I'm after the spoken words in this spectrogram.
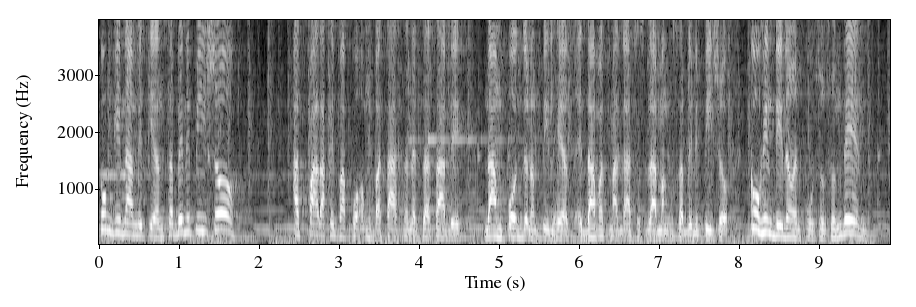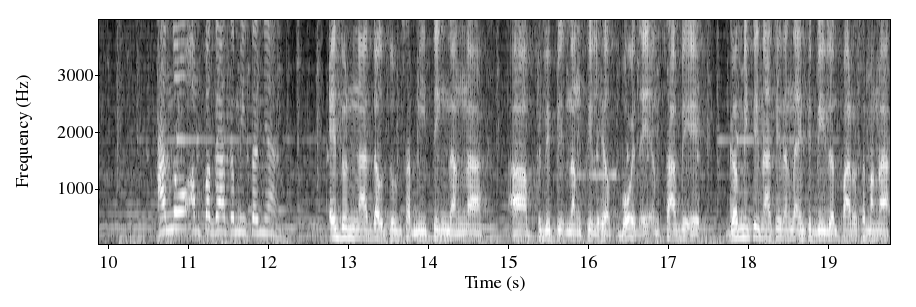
kung ginamit yan sa benepisyo. At para pa po ang batas na nagsasabi na ang pondo ng PhilHealth ay dapat magastos lamang sa benepisyo kung hindi naman po susundin. Ano ang paggagamitan niyan? Eh doon nga daw doon sa meeting ng ah, ah, Philippine ng PhilHealth Board eh ang sabi eh gamitin natin ang 90 billion para sa mga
